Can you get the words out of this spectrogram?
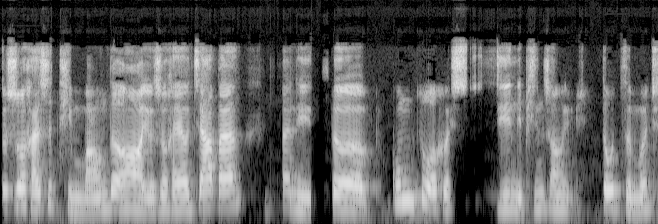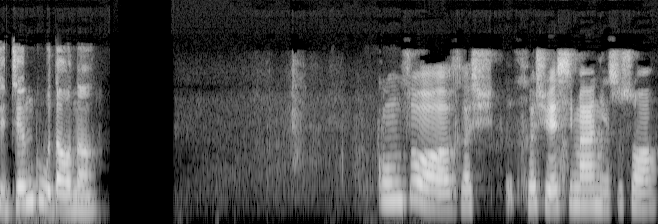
就说还是挺忙的啊，有时候还要加班。那你的工作和学习，你平常都怎么去兼顾到呢？工作和学和学习吗？你是说？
